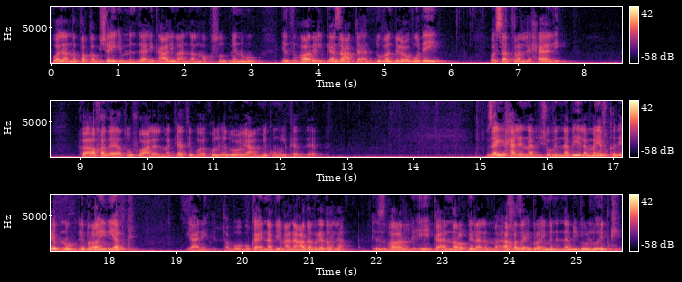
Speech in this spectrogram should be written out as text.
ولا نطق بشيء من ذلك علم أن المقصود منه إظهار الجزع تأدبا بالعبودية وسترا لحاله. فأخذ يطوف على المكاتب ويقول ادعوا لعمكم الكذاب. زي حال النبي. شوف النبي لما يفقد ابنه إبراهيم يبكي. يعني طب وبكاء النبي معناه عدم رضا؟ لا. إظهار لإيه؟ كأن ربنا لما أخذ إبراهيم من النبي بيقول له ابكي.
